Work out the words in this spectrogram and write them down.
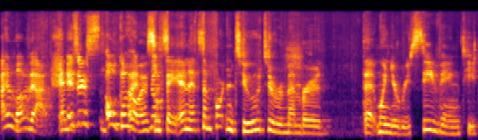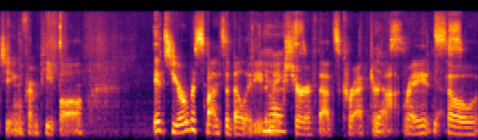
I love that. Is there? Oh, go Oh, ahead. I was No. going to say, and it's important too to remember that when you're receiving teaching from people, it's your responsibility to make sure if that's correct or Yes. not, right? Yes. So,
